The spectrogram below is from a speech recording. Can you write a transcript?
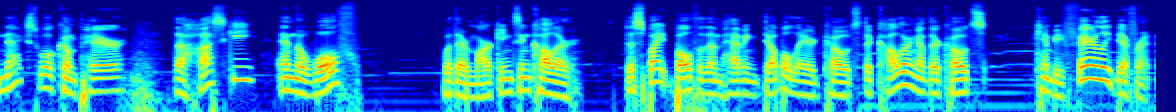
Next, we'll compare the husky and the wolf with their markings and color. Despite both of them having double layered coats, the coloring of their coats can be fairly different.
